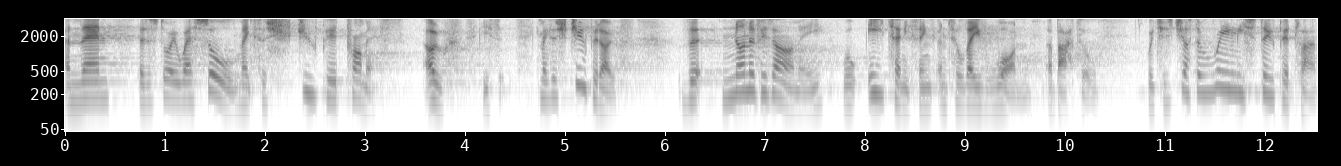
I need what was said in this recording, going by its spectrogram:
And then there's a story where Saul makes a stupid promise, oath. He, he makes a stupid oath that none of his army will eat anything until they've won a battle, which is just a really stupid plan.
